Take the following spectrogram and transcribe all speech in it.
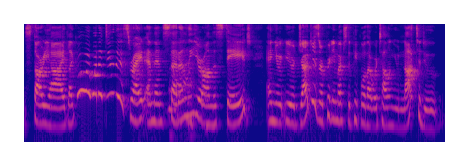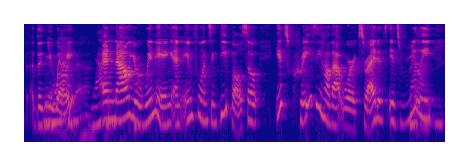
starry eyed, like, oh, I want to do this, right? And then suddenly you're on the stage and your your judges are pretty much the people that were telling you not to do the new way and now you're winning and influencing people so it's crazy how that works right? It's it's really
